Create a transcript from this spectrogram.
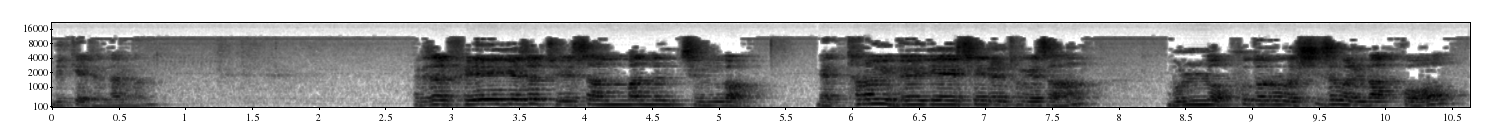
믿게 된다는 겁니다. 그래서 회개에서 죄사함 받는 증거, 메타노이 회개의 세례를 통해서 물로 후도로로 씻음을 받고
